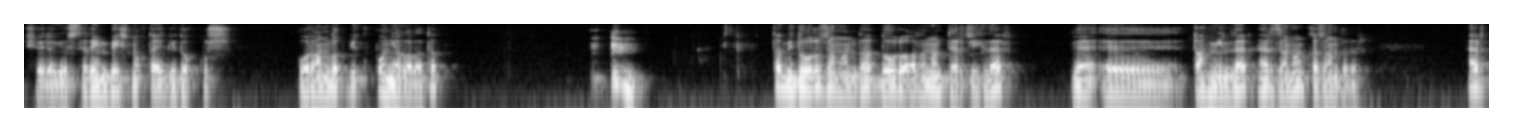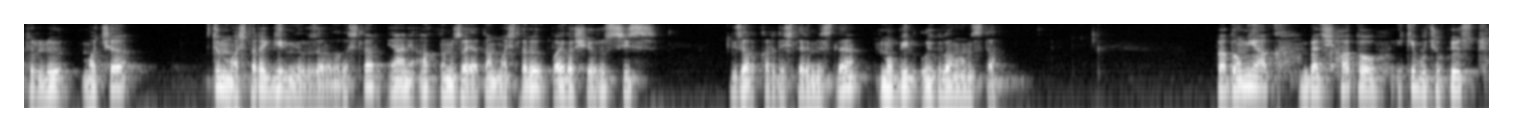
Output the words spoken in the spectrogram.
Şöyle göstereyim 5.59 oranlık bir kupon yakaladık. Tabi doğru zamanda doğru alınan tercihler ve e, tahminler her zaman kazandırır. Her türlü maça tüm maçlara girmiyoruz arkadaşlar. Yani aklımıza yatan maçları paylaşıyoruz. Siz güzel kardeşlerimizle mobil uygulamamızda. Radomiak, Belşhatov 2.5 üst.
